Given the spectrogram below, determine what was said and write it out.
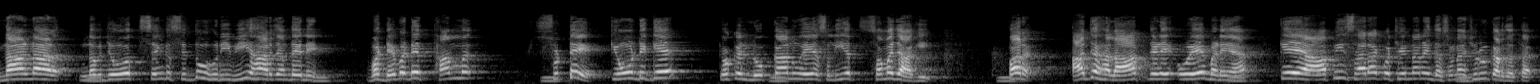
ਨਾਲ ਨਾਲ ਨਵਜੋਤ ਸਿੰਘ ਸਿੱਧੂ ਹੁਰੀ ਵੀ ਹਾਰ ਜਾਂਦੇ ਨੇ। ਵੱਡੇ ਵੱਡੇ ਥੰਮ ਸੁੱਟੇ ਕਿਉਂ ਡਿੱਗੇ? ਕਿਉਂਕਿ ਲੋਕਾਂ ਨੂੰ ਇਹ ਅਸਲੀਅਤ ਸਮਝ ਆ ਗਈ। ਪਰ ਅੱਜ ਹਾਲਾਤ ਜਿਹੜੇ ਉਹ ਇਹ ਬਣੇ ਆ ਕਿ ਆਪ ਹੀ ਸਾਰਾ ਕੁਝ ਇਹਨਾਂ ਨੇ ਦੱਸਣਾ ਸ਼ੁਰੂ ਕਰ ਦਿੱਤਾ।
